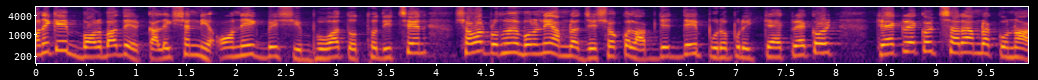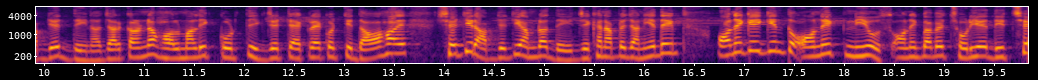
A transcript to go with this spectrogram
অনেকেই বরবাদের কালেকশন নিয়ে অনেক বেশি ভুয়া তথ্য দিচ্ছেন। সবার প্রথমে বলে নিই, আমরা যে সকল আপডেট দিই, পুরোপুরি ট্র্যাক রেকর্ড ট্র্যাক রেকর্ড ছাড়া আমরা কোনো আপডেট দিই না, যার কারণে হল মালিক কর্তৃক যে ট্র্যাক রেকর্ডটি দেওয়া হয়, সেটির আপডেটই আমরা দিই। যেখানে আপনি জানিয়ে দেই, অনেকেই কিন্তু অনেক নিউজ অনেকভাবে ছড়িয়ে দিচ্ছে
